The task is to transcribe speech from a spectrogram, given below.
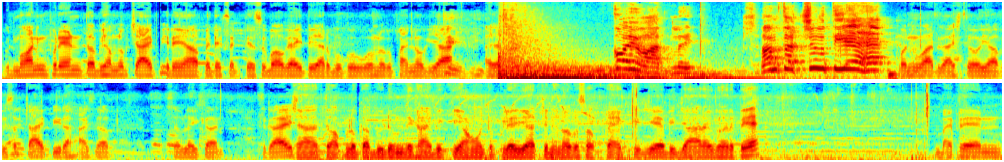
गुड मॉर्निंग फ्रेंड तो अभी हम लोग चाय पी रहे हैं यहाँ पे देख सकते हैं सुबह हो गई तो यार बुक हम लोग फाइनल हो गया। कोई बात नहीं। हम तो चूतिए हैं। बन गाइस तो यहाँ पे सब चाय पी रहा है सब। सब लड़कन गाइस यार तो आप लोग का वीडियो में दिखाई भी किया हूँ तो प्लीज़ यार चैनल को सब्सक्राइब कीजिए। अभी जा रहे हैं घर पे। बाय फ्रेंड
